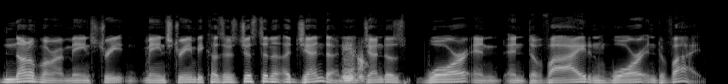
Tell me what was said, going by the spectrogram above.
none of them are mainstream mainstream because there's just an agenda, and the mm-hmm. agenda's war and and divide and war and divide.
